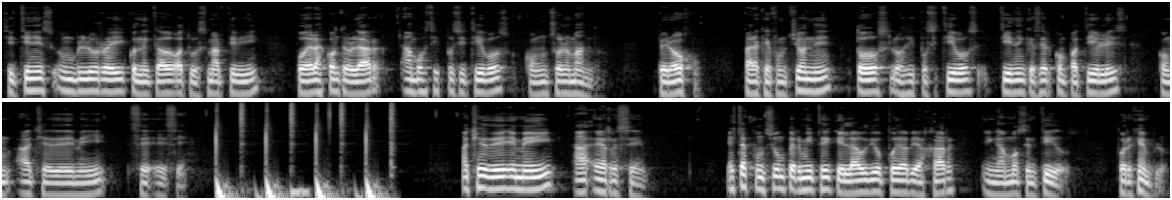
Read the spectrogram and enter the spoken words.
si tienes un Blu-ray conectado a tu Smart TV, podrás controlar ambos dispositivos con un solo mando. Pero ojo, para que funcione, todos los dispositivos tienen que ser compatibles con HDMI CS. HDMI ARC. Esta función permite que el audio pueda viajar en ambos sentidos. Por ejemplo,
